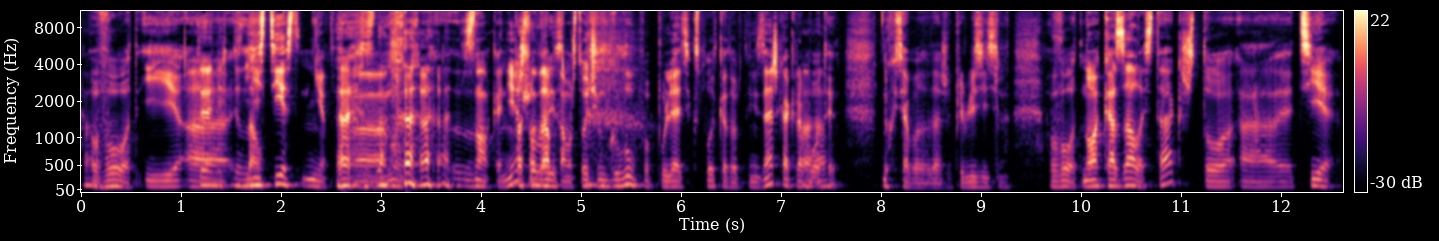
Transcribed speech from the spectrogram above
Вот, и... Ты о них не знал? Естественно, нет. А, ну, знал, конечно, да, потому что очень глупо пулять эксплойт, который ты не знаешь, как работает. Ну, хотя бы даже приблизительно. Вот, но оказалось так, что те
